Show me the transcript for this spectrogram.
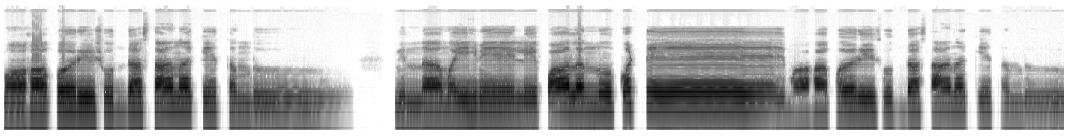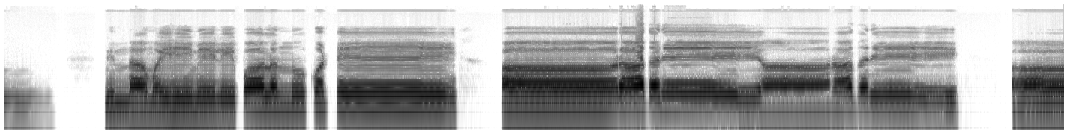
ಮಹಾಪರಿಶುದ್ಧ ಸ್ಥಾನಕ್ಕೆ ತಂದು ನಿನ್ನ ಮಹಿಮೆಯಲ್ಲಿ ಪಾಲನ್ನು ಕೊಟ್ಟೆ. ಮಹಾಪರಿಶುದ್ಧ ಸ್ಥಾನಕ್ಕೆ ತಂದು ನಿನ್ನ ಮಹಿಮೇಲಿ ಪಾಲನ್ನು ಕೊಟ್ಟೆ. ಆರಾಧನೆ ಆರಾಧನೆ ಆರಾಧನೆ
